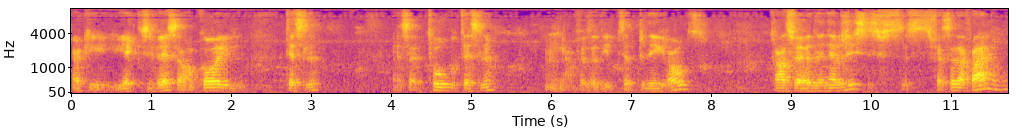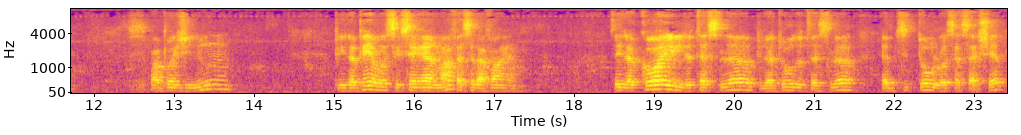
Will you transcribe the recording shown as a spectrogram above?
quand il, activait son coil Tesla, ben, sa tour Tesla, hum, il en faisait des petites puis des grosses, transférait de l'énergie, c'est- facile à faire. là. C'est pas pas un genou, là. Puis le pire, c'est que c'est réellement facile à faire. Tu sais, le coil de Tesla, puis le tour de Tesla, la petite tour, là, ça s'achète.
